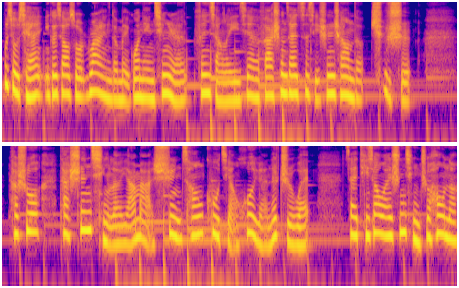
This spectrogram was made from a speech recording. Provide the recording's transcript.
不久前，一个叫做 Ryan 的美国年轻人分享了一件发生在自己身上的趣事。他说，他申请了亚马逊仓库拣货员的职位，在提交完申请之后呢，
